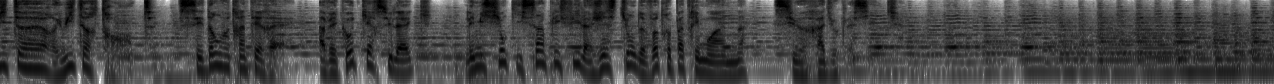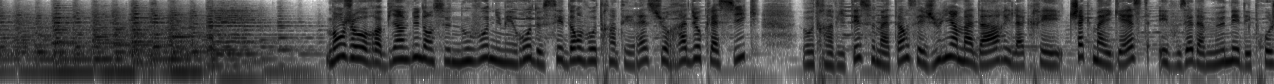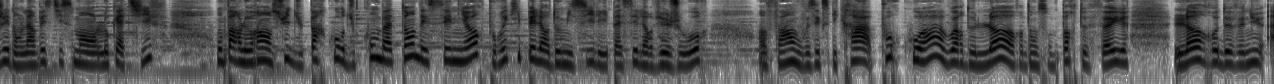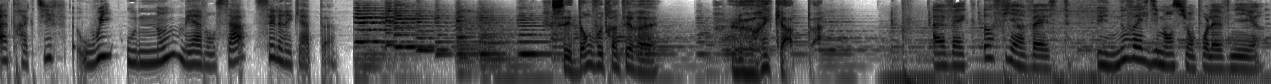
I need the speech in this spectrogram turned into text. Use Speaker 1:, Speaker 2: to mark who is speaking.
Speaker 1: 8h, 8h30. C'est dans votre intérêt. Avec Aude Kersulek, l'émission qui simplifie la gestion de votre patrimoine sur Radio Classique.
Speaker 2: Bonjour, bienvenue dans ce nouveau numéro de C'est dans votre intérêt sur Radio Classique. Votre invité ce matin, c'est Julien Madar. Il a créé Check My Guest et vous aide à mener des projets dans l'investissement locatif. On parlera ensuite du parcours du combattant des seniors pour équiper leur domicile et y passer leurs vieux jours. Enfin, on vous expliquera pourquoi avoir de l'or dans son portefeuille, l'or redevenu attractif, oui ou non, mais avant ça, c'est le récap.
Speaker 1: C'est dans votre intérêt le récap.
Speaker 3: Avec Ophi Invest, une nouvelle dimension pour l'avenir.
